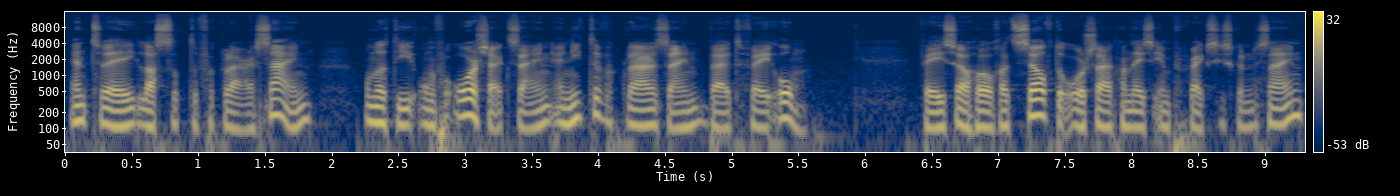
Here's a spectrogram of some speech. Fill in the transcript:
En twee, lastig te verklaren zijn, omdat die onveroorzaakt zijn en niet te verklaren zijn buiten V om. V zou hooguit zelf de oorzaak van deze imperfecties kunnen zijn,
